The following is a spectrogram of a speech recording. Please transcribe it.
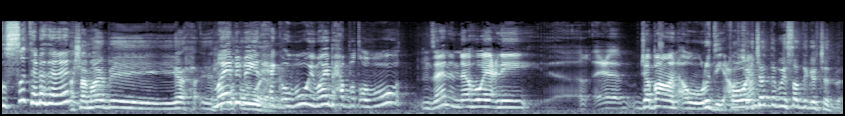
قصته مثلا عشان ما يبي يح... ما يبي يحبط يبين حق. أبوه ما يبي يحبط أبوه إنزين إنه هو يعني جبان أو ردي فهو؟ يكذب ويصدق الكذبه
